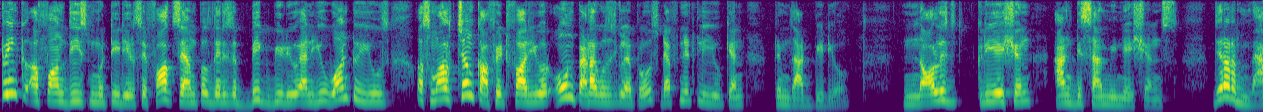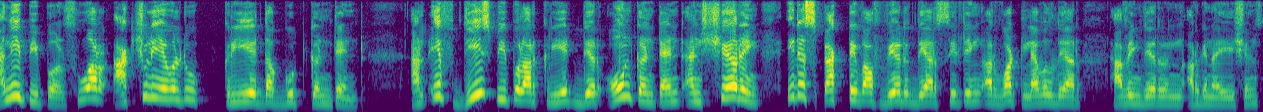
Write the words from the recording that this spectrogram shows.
think upon these materials say for example there is a big video and you want to use a small chunk of it for your own pedagogical approach definitely you can trim that video. Knowledge creation and disseminations there are many people who are actually able to create the good content. And if these people are create their own content and sharing irrespective of where they are sitting or what level they are having their own organizations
